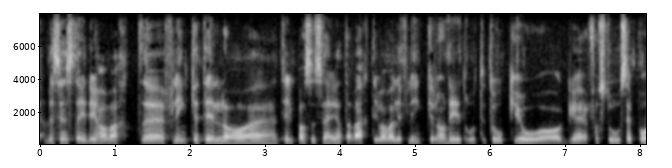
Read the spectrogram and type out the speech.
Ja, Det syns jeg de har vært eh, flinke til å eh, tilpasse seg etter hvert. De var veldig flinke når de dro til Tokyo og eh, forsto seg på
